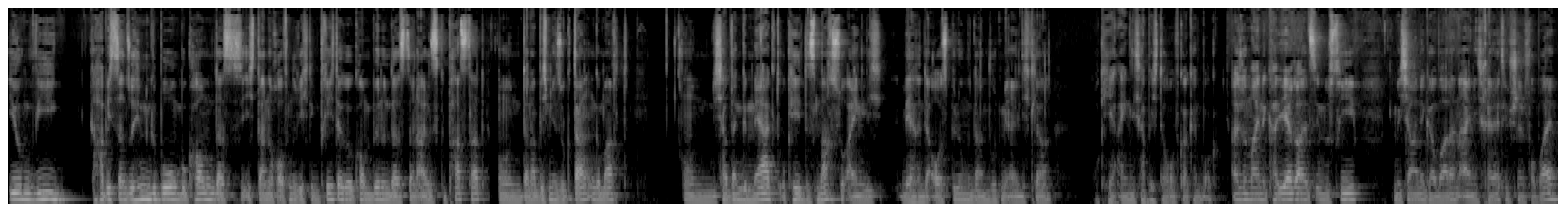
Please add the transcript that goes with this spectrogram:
irgendwie habe ich es dann so hingebogen bekommen, dass ich dann noch auf den richtigen Trichter gekommen bin und dass dann alles gepasst hat. Und dann habe ich mir so Gedanken gemacht und ich habe dann gemerkt, okay, das machst du eigentlich während der Ausbildung und dann wurde mir eigentlich klar, okay, eigentlich habe ich darauf gar keinen Bock. Also meine Karriere als Industriemechaniker war dann eigentlich relativ schnell vorbei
